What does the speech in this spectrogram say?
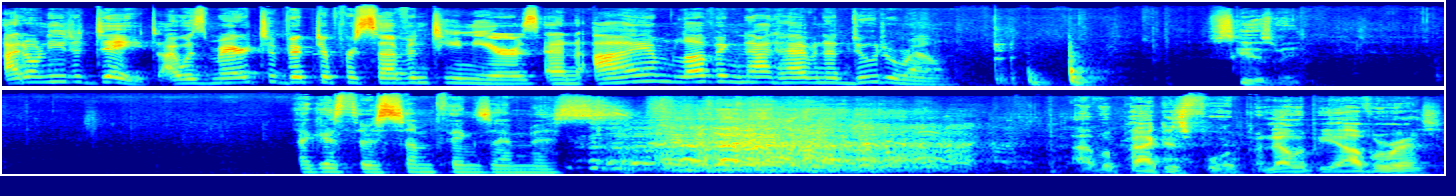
I don't need a date. I was married to Victor for 17 years, and I am loving not having a dude around. Excuse me. I guess there's some things I miss. I have a package for Penelope Alvarez.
